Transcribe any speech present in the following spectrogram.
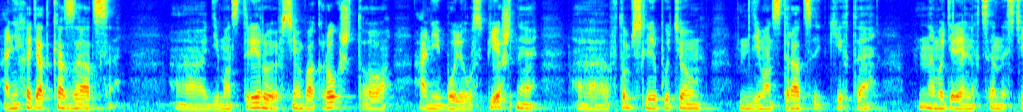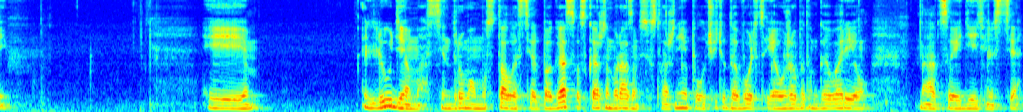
они хотят казаться, а, демонстрируя всем вокруг, что они более успешные, а, в том числе и путем демонстрации каких-то материальных ценностей. И людям с синдромом усталости от богатства с каждым разом все сложнее получить удовольствие. Я уже об этом говорил от своей деятельности.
